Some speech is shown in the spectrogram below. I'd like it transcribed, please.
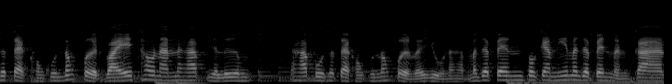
สแต็กของคุณต้องเปิดไว้เท่านั้นนะครับ อย่าลืมนะครับบูสแต็กของคุณต้องเปิดไว้อยู่นะครับ มันจะเป็นโปรแกรมนี้มันจะเป็นเหมือนการ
